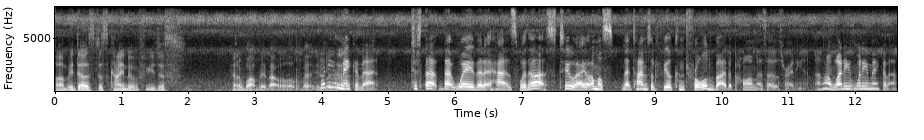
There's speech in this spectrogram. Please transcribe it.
Um, it does just kind of you just kind of vomit it out a little bit. What do you make of that? Just that that way that it has with us too. I almost at times would feel controlled by the poem as I was writing it. I don't know. Why do you what do you make of that?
